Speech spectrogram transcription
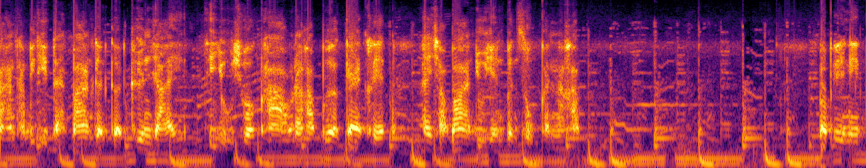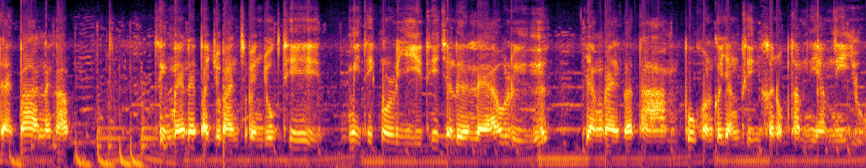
การทำพิธีแตกบ้านกันเกิดขึ้นย้ายที่อยู่ชั่วคราวนะครับ เพื่อแก้เคล็ดให้ชาวบ้านอยู่เย็นเป็นสุขกันนะครับ ประเพณีแตกบ้านนะครับ ถึงแม้ในปัจจุบันจะเป็นยุคที่มีเทคโนโลยีที่เจริญแล้วหรืออย่างไรก็ตาม ผู้คนก็ยังถือขนบธรรมเนียมนี้อยู่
